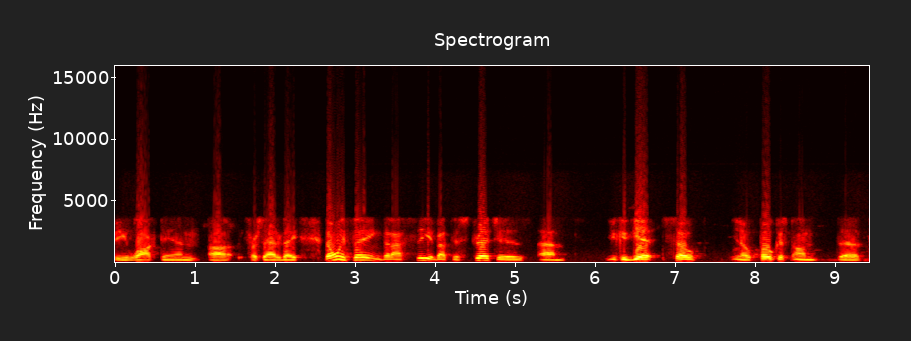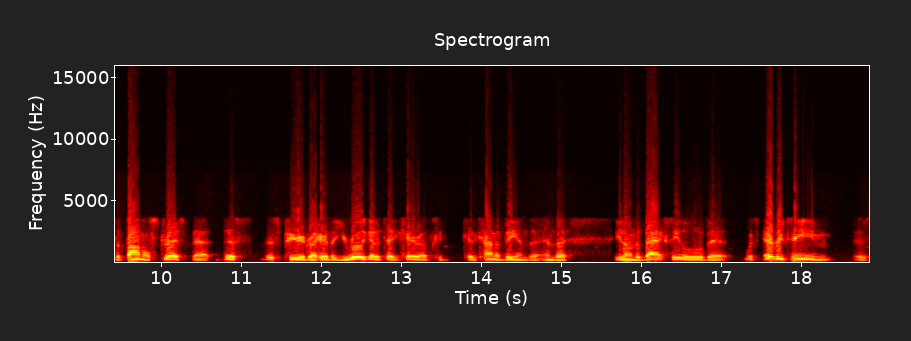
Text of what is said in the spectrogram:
be locked in uh, for Saturday. The only thing that I see about this stretch is um, you could get so you know focused on the the final stretch that this this period right here that you really got to take care of could could kind of be in the in the you know in the back seat a little bit, which every team is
